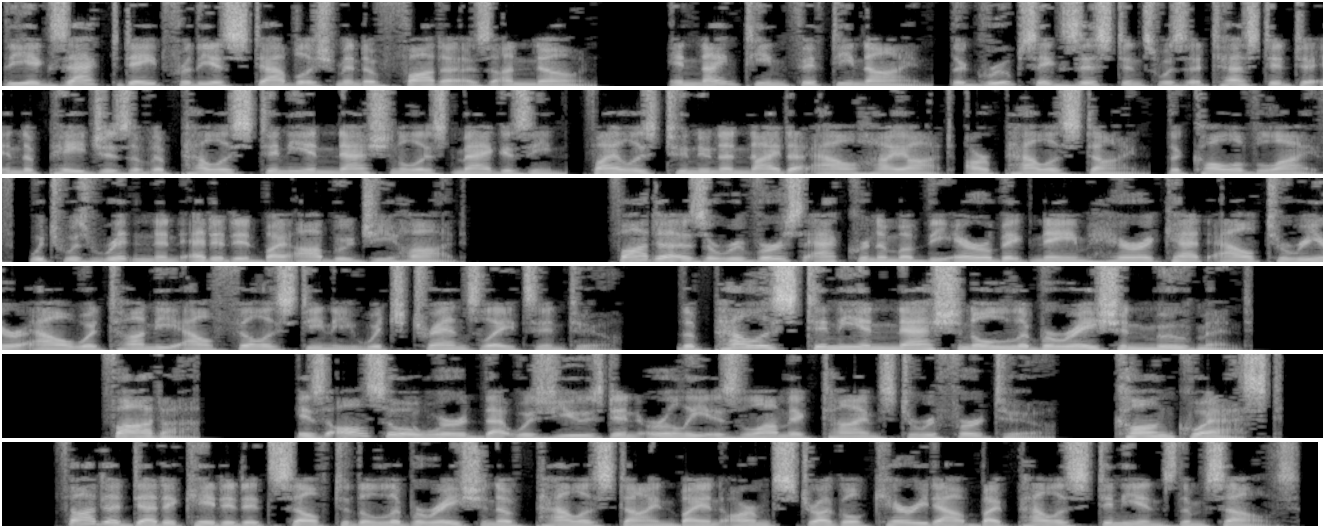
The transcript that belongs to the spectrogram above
The exact date for the establishment of Fatah is unknown. In 1959, the group's existence was attested to in the pages of a Palestinian nationalist magazine, Tununa Nida al-Hayat Our Palestine, The Call of Life, which was written and edited by Abu Jihad. Fatah is a reverse acronym of the Arabic name Harakat al-Tahrir al-Watani al-Filistini which translates into, "...the Palestinian National Liberation Movement". Fatah is also a word that was used in early Islamic times to refer to conquest Fatah dedicated itself to the liberation of Palestine by an armed struggle carried out by Palestinians themselves.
